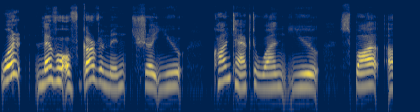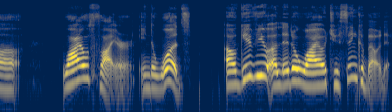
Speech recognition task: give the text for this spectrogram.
what level of government should you contact when you spot a wildfire in the woods? I'll give you a little while to think about it.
